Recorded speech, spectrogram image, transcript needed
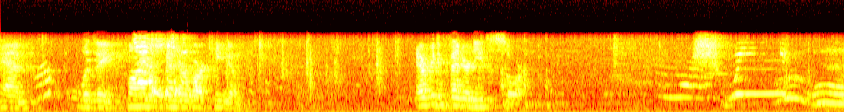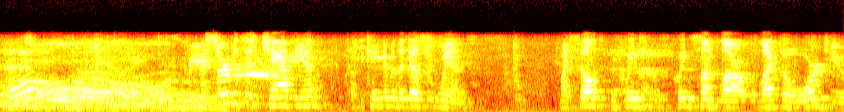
and was a fine defender of our kingdom. Every defender needs a sword. For your service as champion of the Kingdom of the Desert Winds, myself and Queen, Queen Sunflower would like to award you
